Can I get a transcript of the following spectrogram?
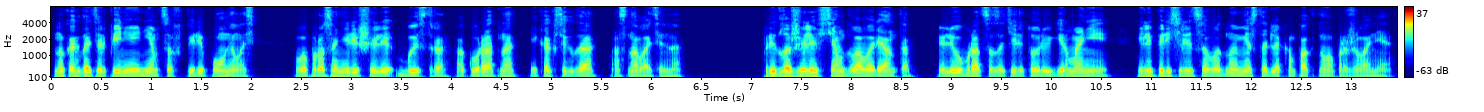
но когда терпение немцев переполнилось, вопрос они решили быстро, аккуратно и, как всегда, основательно. Предложили всем два варианта или убраться за территорию Германии, или переселиться в одно место для компактного проживания.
